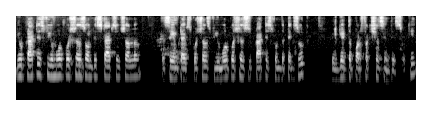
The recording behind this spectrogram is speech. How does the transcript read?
You practice few more questions on these types inshallah. The same types questions few more questions you practice from the textbook you'll get the perfections in this okay?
